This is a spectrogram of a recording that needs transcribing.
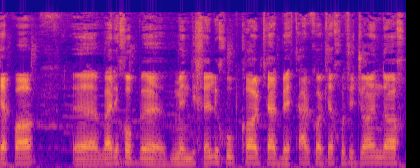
کپا. ولی خب مندی خیلی خوب کار کرد بهتر کار کرد خودش جا انداخت.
